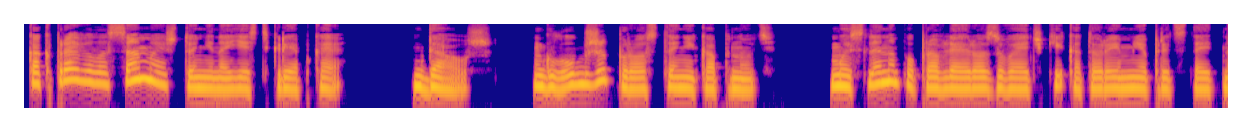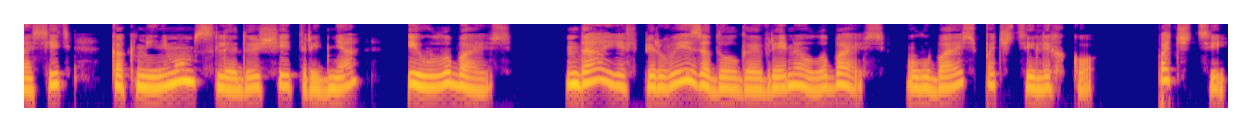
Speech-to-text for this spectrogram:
как правило, самое что ни на есть крепкое. Да уж, глубже просто не копнуть. Мысленно поправляю розовые очки, которые мне предстоит носить как минимум следующие три дня, и улыбаюсь. Да, я впервые за долгое время улыбаюсь. Улыбаюсь почти легко. Почти.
